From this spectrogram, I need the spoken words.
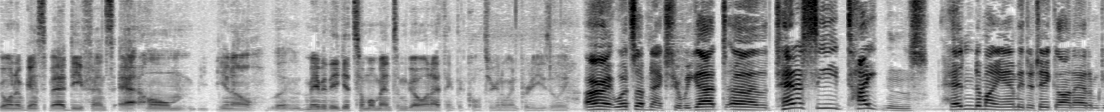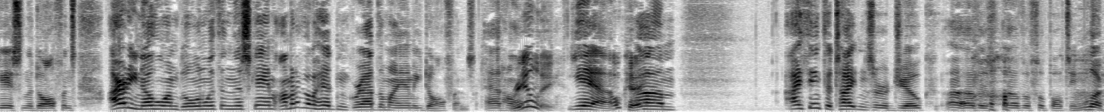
going up against a bad defense at home. You know, maybe they get some momentum going. I think the Colts are going to win pretty easily. All right, what's up next here? We got uh, the Tennessee Titans heading to Miami to take on Adam Gase and the Dolphins. I already know who I'm going with in this game. I'm going to go ahead and grab the Miami Dolphins at home. Really? Yeah. Okay. Um, I think the Titans are a joke uh, of, a, of a football team. Look,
